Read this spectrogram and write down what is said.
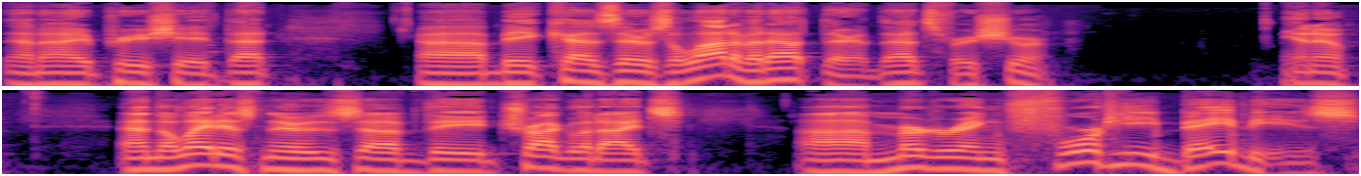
and I appreciate that uh, because there's a lot of it out there. That's for sure. You know, and the latest news of the troglodytes uh, murdering 40 babies,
